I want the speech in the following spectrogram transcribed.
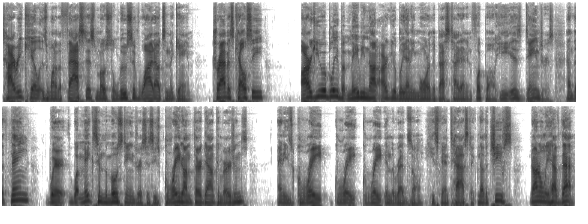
Tyreek Hill is one of the fastest, most elusive wideouts in the game. Travis Kelce, arguably, but maybe not arguably anymore, the best tight end in football. He is dangerous. And the thing where what makes him the most dangerous is he's great on third down conversions and he's great, great, great in the red zone. He's fantastic. Now, the Chiefs not only have them,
